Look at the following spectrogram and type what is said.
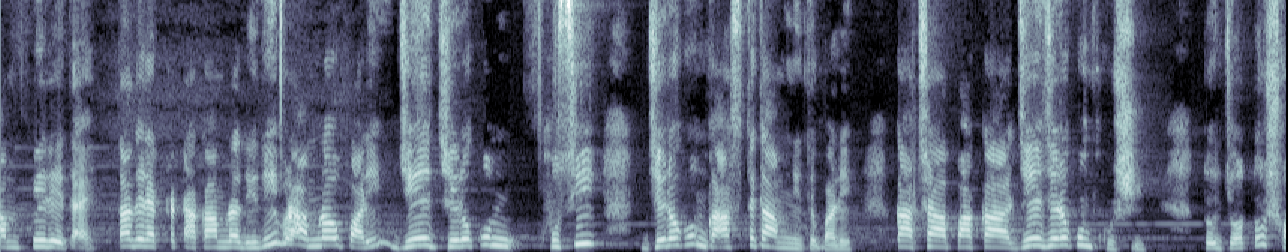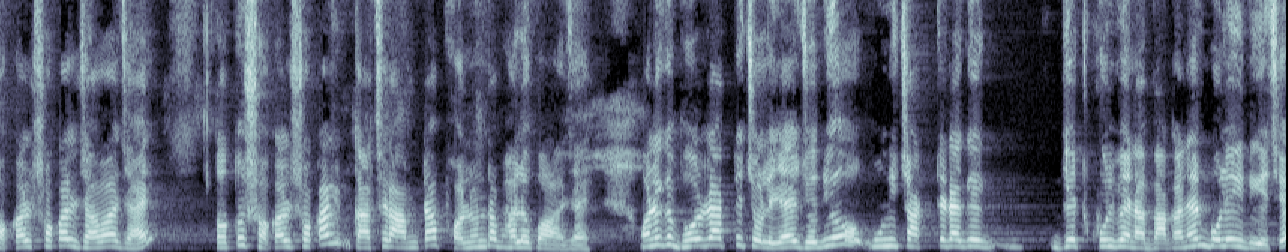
আম পেরে দেয়। তাদের একটা টাকা আমরা দিয়ে দিই, এবার আমরাও পারি। যে যেরকম খুশি, যেরকম গাছ থেকে আম নিতে পারে, কাঁচা, পাকা, যে যেরকম খুশি। তো যত সকাল সকাল যাওয়া যায়, তত সকাল সকাল গাছের আমটা, ফলনটা ভালো পাওয়া যায়। অনেকে ভোর রাত্রে চলে যায়, যদিও উনি চারটের আগে গেট খুলবে না, বাগানের বলেই দিয়েছে।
